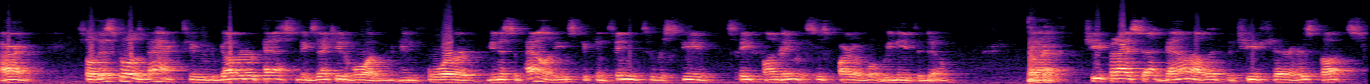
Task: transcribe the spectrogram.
All right. So this goes back to the governor passed an executive order and for municipalities to continue to receive state funding. This is part of what we need to do. Okay. Uh, chief and I sat down. I'll let the chief share his thoughts.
